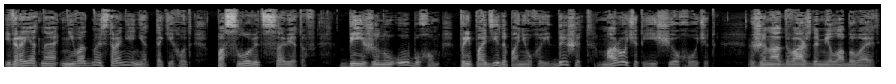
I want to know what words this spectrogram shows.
И, вероятно, ни в одной стране нет таких вот пословиц советов. «Бей жену обухом, припади да понюхай, дышит, морочит, еще хочет». Жена дважды мила бывает,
